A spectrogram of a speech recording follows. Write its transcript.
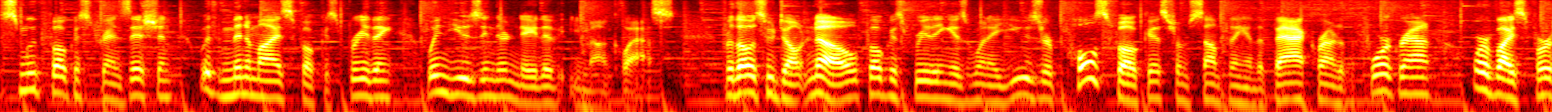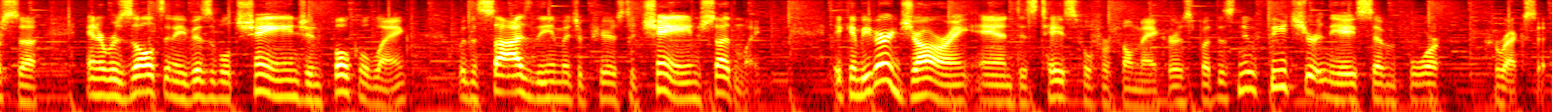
smooth focus transition with minimized focus breathing when using their native E-mount glass. For those who don't know, focus breathing is when a user pulls focus from something in the background to the foreground or vice versa, and it results in a visible change in focal length where the size of the image appears to change suddenly. It can be very jarring and distasteful for filmmakers, but this new feature in the A7 IV corrects it.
